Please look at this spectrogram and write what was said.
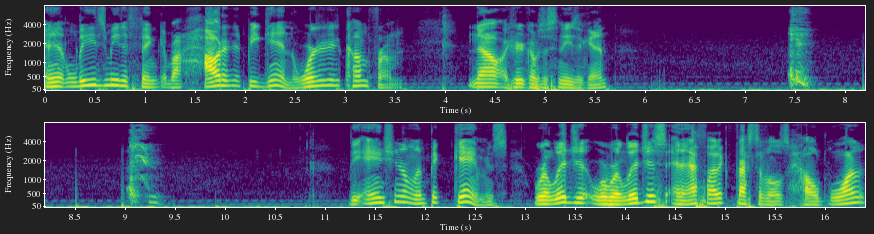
And it leads me to think about how did it begin? Where did it come from? Now, here comes a sneeze again. the ancient Olympic Games were religious and athletic festivals held one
